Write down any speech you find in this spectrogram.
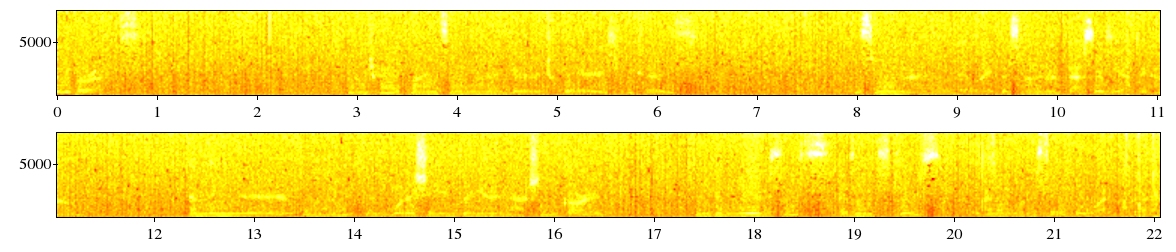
over us. I'm trying to find some more of your Twitters because this one I don't really like. This one, the best is yet to come. And then your one is what a shame, bring in a National Guard. You gonna use this as an excuse? I don't want to say for what, but I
